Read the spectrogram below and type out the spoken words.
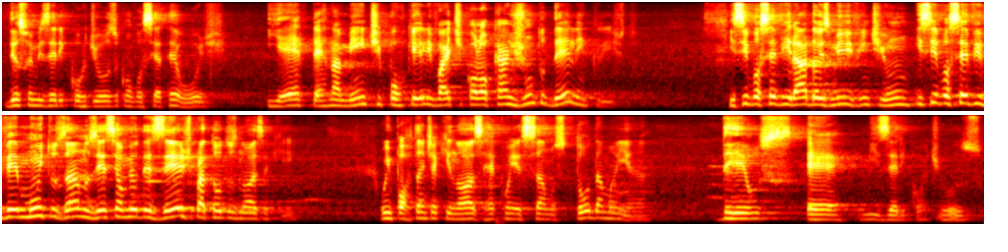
Deus foi misericordioso com você até hoje e é eternamente porque Ele vai te colocar junto dele em Cristo. E se você virar 2021, e se você viver muitos anos, esse é o meu desejo para todos nós aqui. O importante é que nós reconheçamos toda manhã: Deus é misericordioso.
